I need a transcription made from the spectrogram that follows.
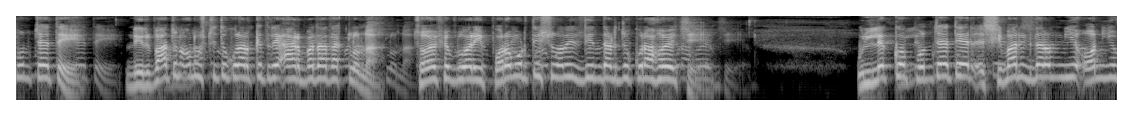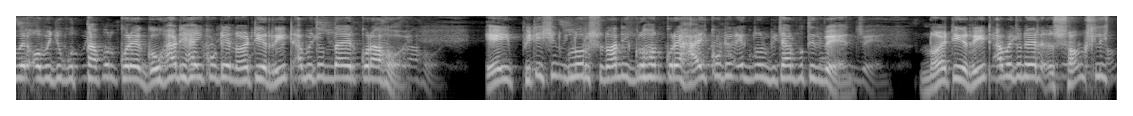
পঞ্চায়েতে নির্বাচন অনুষ্ঠিত করার ক্ষেত্রে আর বাধা থাকল না। ছয় ফেব্রুয়ারি পরবর্তী শুনানির দিন ধার্য করা হয়েছে। উল্লেখ্য, পঞ্চায়েতের সীমা নির্ধারণ নিয়ে অনিয়মের অভিযোগ উত্থাপন করে গৌহাটি হাইকোর্টে নয়টি রিট আবেদন দায়ের করা হয়। এই পিটিশনগুলোর শুনানি গ্রহণ করে হাইকোর্টের একজন বিচারপতির বেঞ্চ। নয়টি রিট আবেদনের সংশ্লিষ্ট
